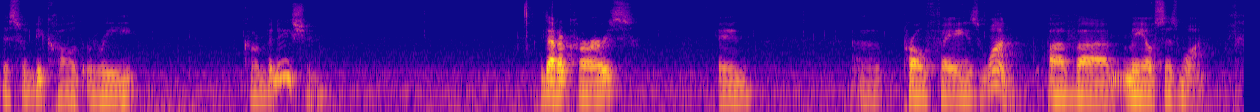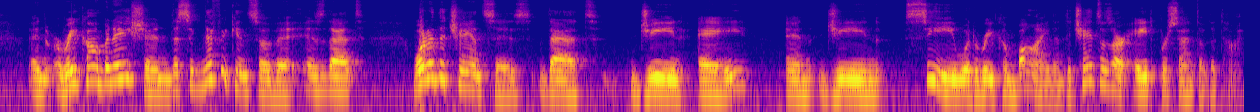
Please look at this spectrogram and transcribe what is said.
this would be called recombination. That occurs in uh, prophase 1 of uh, meiosis 1. And recombination, the significance of it is that what are the chances that gene A and gene C would recombine? And the chances are 8% of the time.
